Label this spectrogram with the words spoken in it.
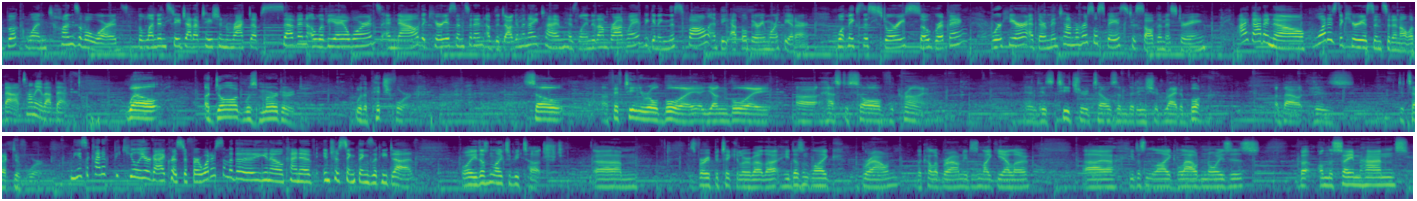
book won tons of awards. The London stage adaptation racked up seven Olivier Awards, and now The Curious Incident of the Dog in the Nighttime has landed on Broadway beginning this fall at the Ethel Barrymore Theater. What makes this story so gripping? We're here at their Midtown rehearsal space to solve the mystery. I gotta know, what is The Curious Incident all about? Tell me about that. Well, a dog was murdered with a pitchfork. So, a 15 year old boy, a young boy, uh, has to solve the crime. And his teacher tells him that he should write a book about his detective work. He's a kind of peculiar guy, Christopher. What are some of the, you know, kind of interesting things that he does? Well, he doesn't like to be touched. Um, he's very particular about that. He doesn't like brown, the color brown. He doesn't like yellow. Uh, he doesn't like loud noises. But on the same hand,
